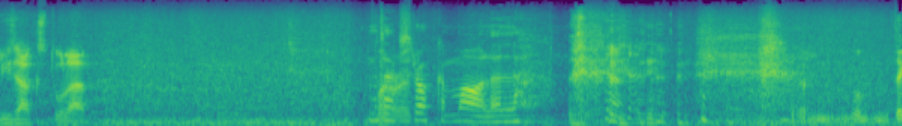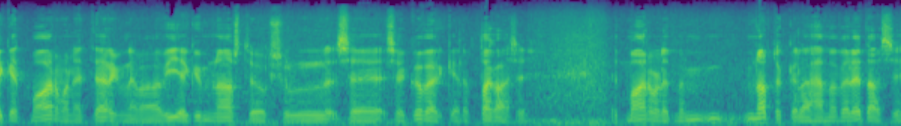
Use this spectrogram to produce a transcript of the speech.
lisaks tuleb? ma tahaks rohkem maal olla tegelikult ma arvan, et järgneva viie-kümne aasta jooksul see, see kõver keerab tagasi. Et ma arvan, et me natuke läheme veel edasi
